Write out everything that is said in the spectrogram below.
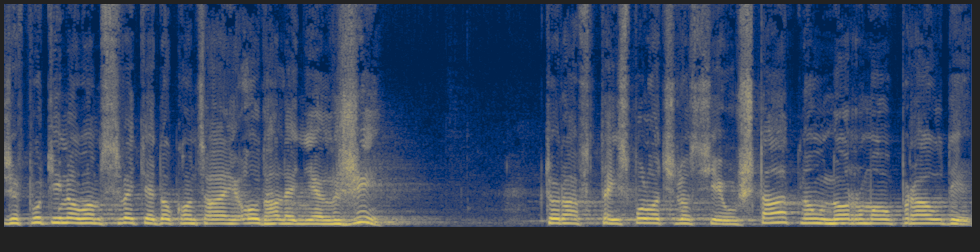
že v Putinovom svete dokonca aj odhalenie lži, ktorá v tej spoločnosti je už štátnou normou pravdy,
